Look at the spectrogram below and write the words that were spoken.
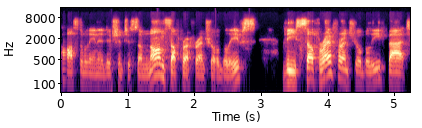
possibly in addition to some non-self-referential beliefs, the self-referential belief that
